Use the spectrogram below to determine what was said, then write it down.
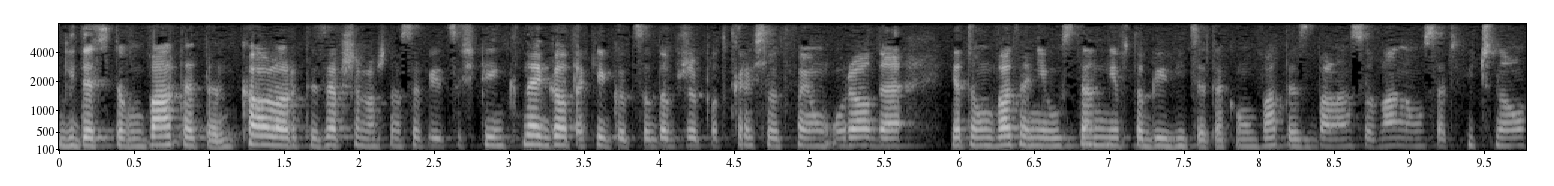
widać tą watę, ten kolor. Ty zawsze masz na sobie coś pięknego, takiego, co dobrze podkreśla Twoją urodę. Ja tą watę nieustannie w Tobie widzę, taką watę zbalansowaną, satwiczną.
